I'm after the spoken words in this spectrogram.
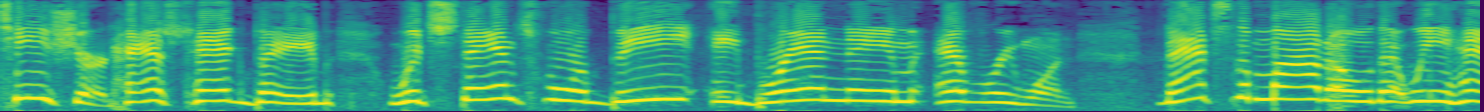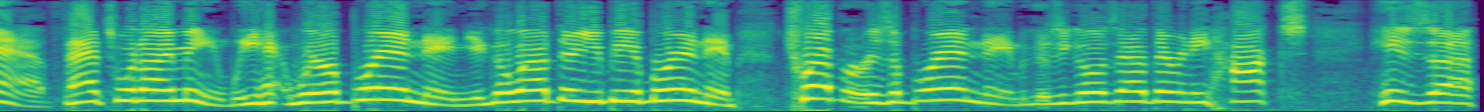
T-shirt, hashtag Babe, which stands for Be a Brand Name Everyone. That's the motto that we have. That's what I mean. We ha- we're a brand name. You go out there, you be a brand name. Trevor is a brand name because he goes out there and he hawks his uh,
